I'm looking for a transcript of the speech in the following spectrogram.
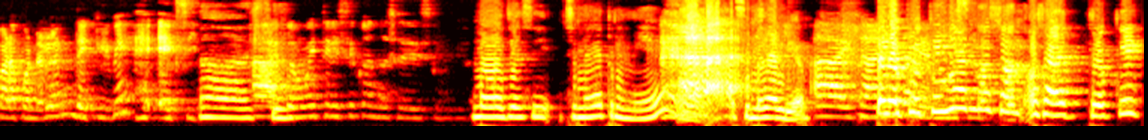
para ponerlo en declive, éxito. Ay, sí. fue muy triste cuando se disolvió. No, yo sí, sí me deprimí, ¿eh? ah, sí me dolió. Ay, Pero creo que ellas no son, o sea, creo que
